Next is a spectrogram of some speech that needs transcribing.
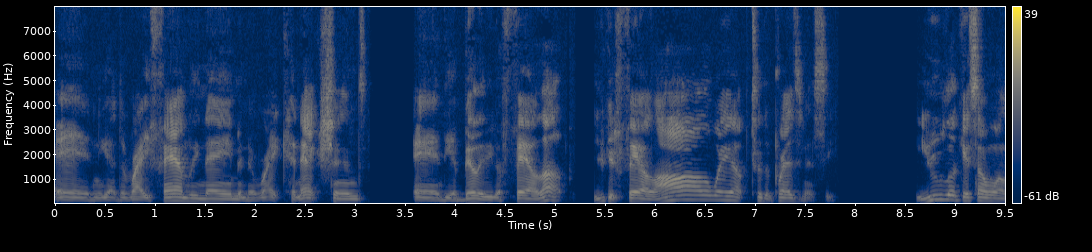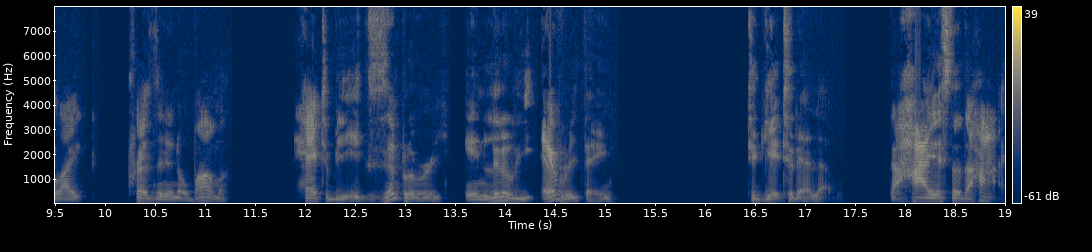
and you have the right family name and the right connections and the ability to fail up, you could fail all the way up to the presidency. You look at someone like President Obama, had to be exemplary in literally everything to get to that level, the highest of the high,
